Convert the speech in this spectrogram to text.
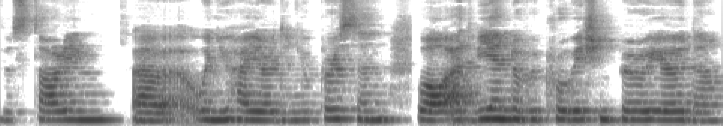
the, starting uh, when you hire the new person, well, at the end of the probation period, uh,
